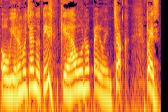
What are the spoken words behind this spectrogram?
o hubieron muchas noticias, queda uno pero en shock. Pues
